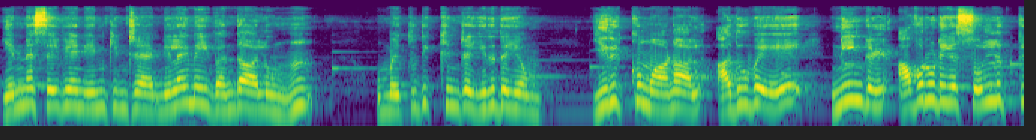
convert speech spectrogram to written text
என்ன செய்வேன்? என்கின்ற நிலைமை வந்தாலும் உம்மை துதிக்கின்ற இருதயம் இருக்குமானால் அதுவே நீங்கள் அவருடைய சொல்லுக்கு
